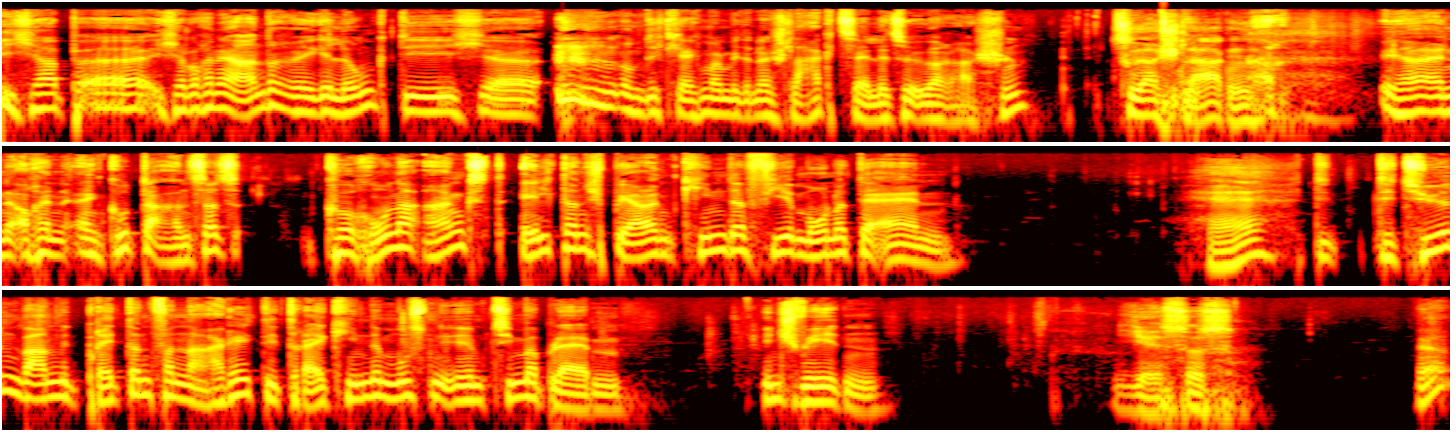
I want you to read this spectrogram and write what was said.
Ich habe äh, ich hab auch eine andere Regelung, die ich, äh, um dich gleich mal mit einer Schlagzeile zu überraschen. Zu erschlagen. Ach, ja, ein, auch ein, ein guter Ansatz. Corona-Angst, Eltern sperren Kinder vier Monate ein. Hä? Die, die Türen waren mit Brettern vernagelt, die drei Kinder mussten in ihrem Zimmer bleiben. In Schweden. Jesus. Ja.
